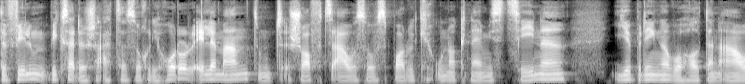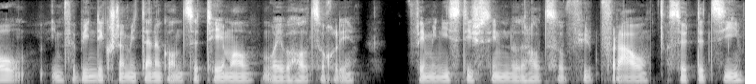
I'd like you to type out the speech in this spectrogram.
Der Film, wie gesagt, hat so ein bisschen Horrorelement und schafft es auch, so ein paar wirklich unangenehme Szenen einbringen, wo halt dann auch in Verbindung stehen mit diesen ganzen Themen, wo eben halt so ein bisschen feministisch sind oder halt so für die Frau sollten sein.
